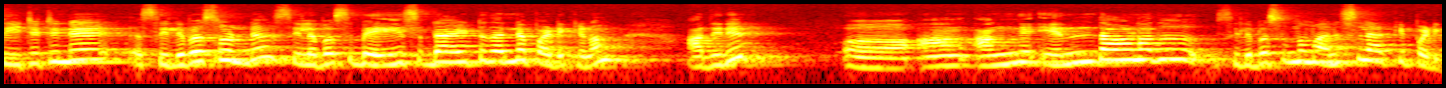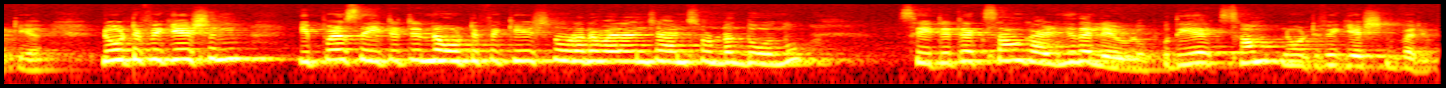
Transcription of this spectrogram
സീറ്ററ്റിന്റെ സിലബസ് ഉണ്ട്. സിലബസ് ബേസ്ഡ് ആയിട്ട് തന്നെ പഠിക്കണം. അതിന് അങ്ങ് എന്താണത് സിലബസ് ഒന്ന് മനസ്സിലാക്കി പഠിക്കുക. നോട്ടിഫിക്കേഷൻ ഇപ്പോൾ സീറ്ററ്റിന്റെ നോട്ടിഫിക്കേഷൻ ഉടനെ വരാൻ ചാൻസ് ഉണ്ടെന്ന് തോന്നുന്നു. സീറ്ററ്റ് എക്സാം കഴിഞ്ഞതല്ലേ ഉള്ളൂ. പുതിയ എക്സാം നോട്ടിഫിക്കേഷൻ വരും.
